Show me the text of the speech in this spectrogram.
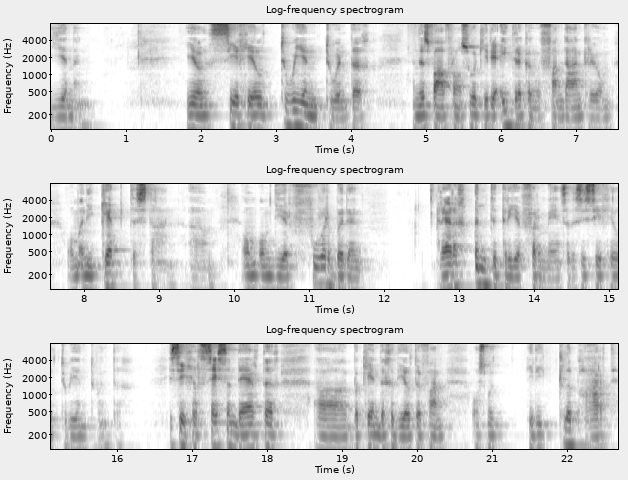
heuning. Jesegiel 22 en dis waar vir ons ook hierdie uitdrukking vandaan kry om om in die gap te staan. Um om om deur voorbidding regtig in te tree vir mense. Dis Jesegiel 22. Jesegiel 36 uh bekende gedeelte van ons moet hierdie kliphart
